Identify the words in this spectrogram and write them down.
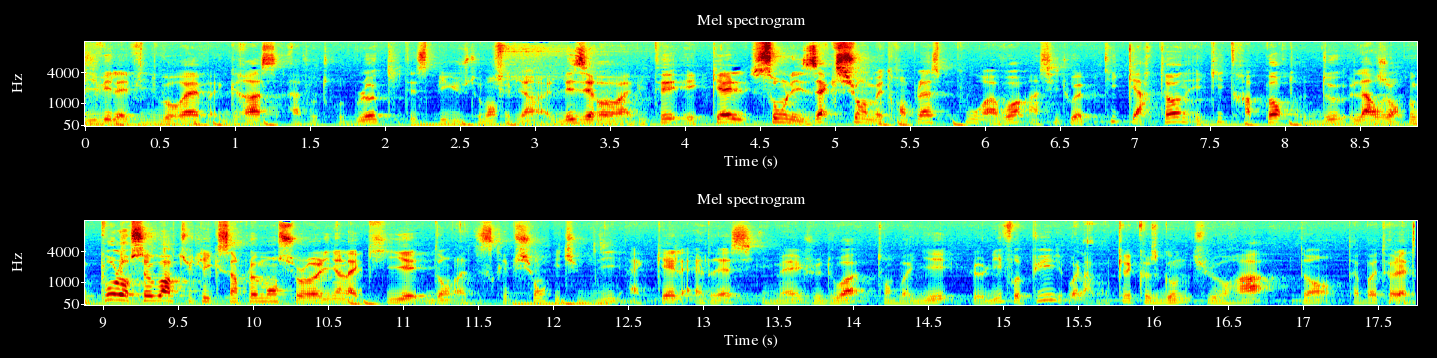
Vivez la vie de vos rêves grâce à votre blog qui t'explique justement eh bien, les erreurs à éviter et quelles sont les actions à mettre en place pour avoir un site web qui cartonne et te rapporte de l'argent. Donc pour le recevoir, tu cliques simplement sur le lien là qui est dans la description et tu me dis à quelle adresse email je dois t'envoyer le livre. Puis voilà, dans quelques secondes, tu l'auras dans ta boîte aux lettres.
